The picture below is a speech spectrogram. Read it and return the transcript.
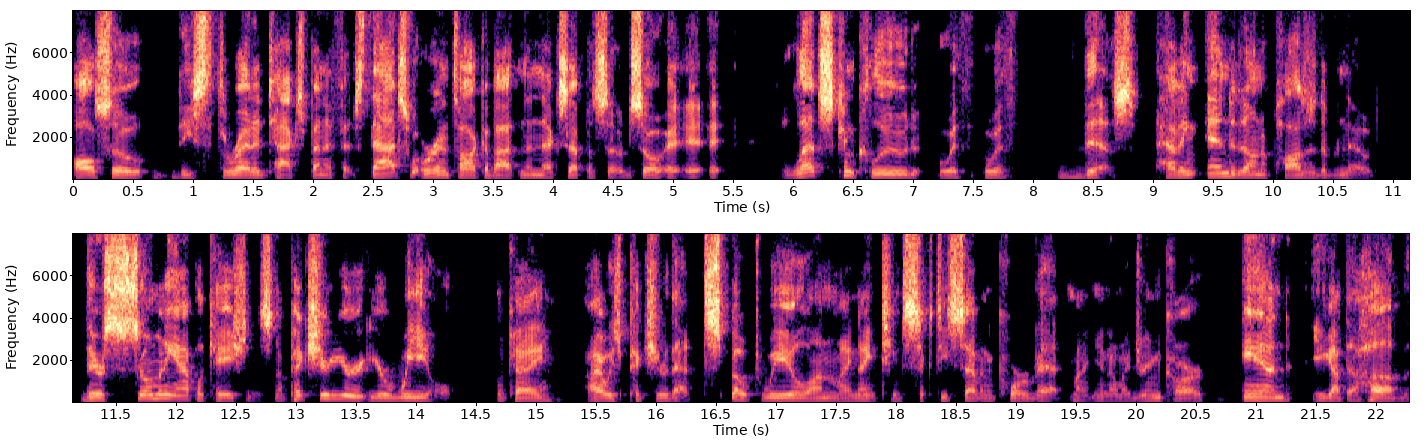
also these threaded tax benefits. That's what we're going to talk about in the next episode. So it, it, let's conclude with, with this having ended on a positive note. There's so many applications. Now picture your, your wheel. Okay I always picture that spoked wheel on my 1967 Corvette, my you know my dream car, and you got the hub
